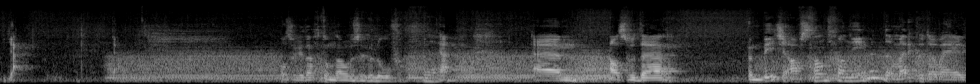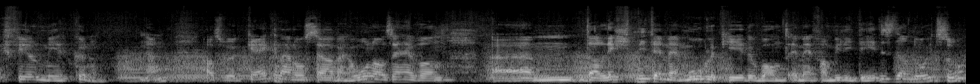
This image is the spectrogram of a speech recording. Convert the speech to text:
Ja. ja. Onze gedachten omdat we ze geloven. Ja. Ehm, als we daar een beetje afstand van nemen, dan merken we dat we eigenlijk veel meer kunnen. Ja? Als we kijken naar onszelf en gewoon al zeggen van ehm, dat ligt niet in mijn mogelijkheden, want in mijn familie deden ze dat nooit zo,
